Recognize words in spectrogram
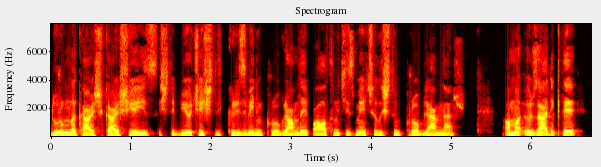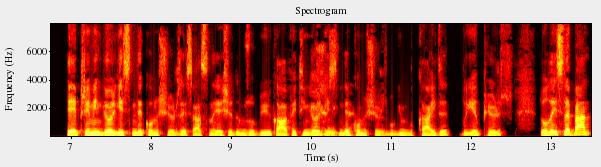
durumla karşı karşıyayız. İşte biyoçeşitlilik krizi benim programda hep altını çizmeye çalıştığım problemler. Ama özellikle depremin gölgesinde konuşuyoruz esasında yaşadığımız o büyük afetin gölgesinde Kesinlikle. konuşuyoruz bugün bu kaydı bu yapıyoruz. Dolayısıyla ben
